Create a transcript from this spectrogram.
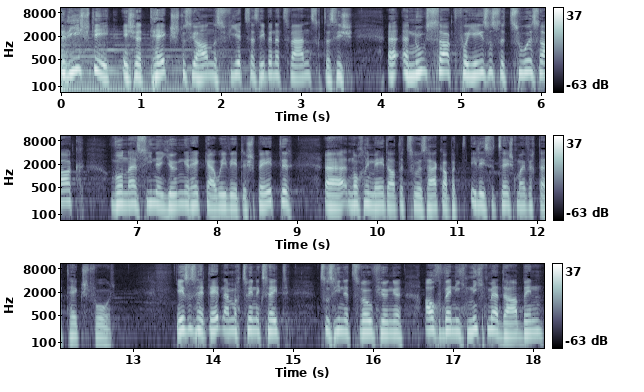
Der Einstieg ist ein Text aus Johannes 14, 27. Das ist äh, eine Aussage von Jesus, eine Zusage, die er seinen Jüngern hat gegeben. Ich werde später äh, noch ein bisschen mehr dazu sagen, aber ich lese zuerst mal einfach den Text vor. Jesus hat dort nämlich zu ihnen gesagt, zu seinen zwölf Jüngern, auch wenn ich nicht mehr da bin,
